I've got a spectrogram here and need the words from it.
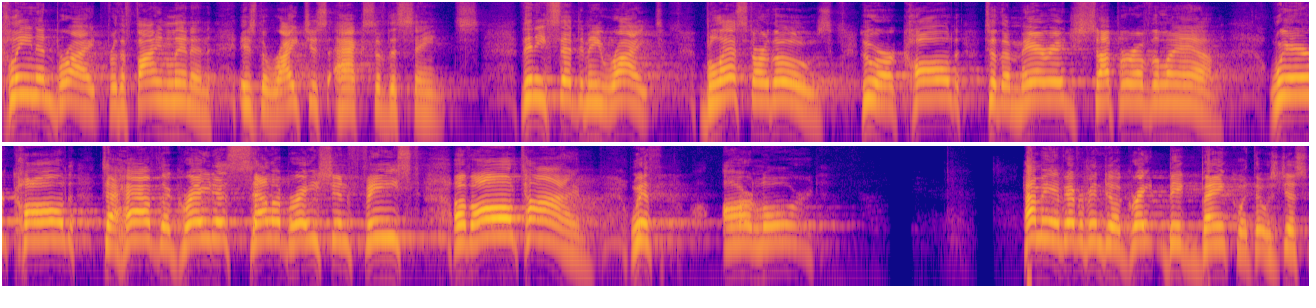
clean and bright, for the fine linen is the righteous acts of the saints. Then he said to me, Write, blessed are those who are called to the marriage supper of the Lamb. We're called to have the greatest celebration feast of all time with our Lord. How many have ever been to a great big banquet that was just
